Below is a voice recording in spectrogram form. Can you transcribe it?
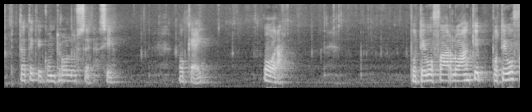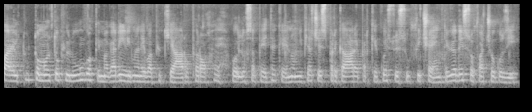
Aspettate che controllo se sì. Ok. Ora potevo farlo anche potevo fare il tutto molto più lungo che magari rimaneva più chiaro però eh, voi lo sapete che non mi piace sprecare perché questo è sufficiente. Io adesso faccio così.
